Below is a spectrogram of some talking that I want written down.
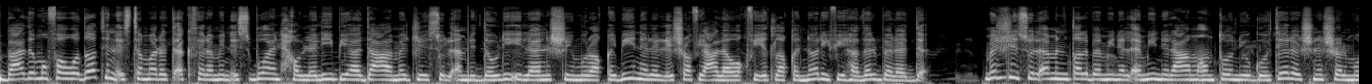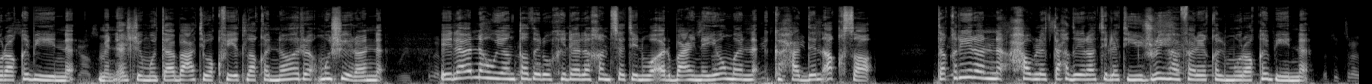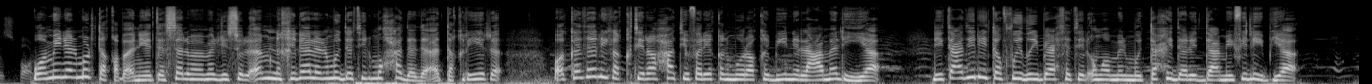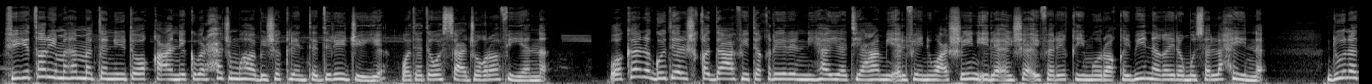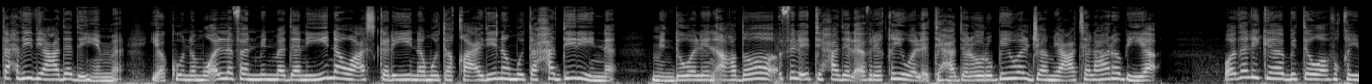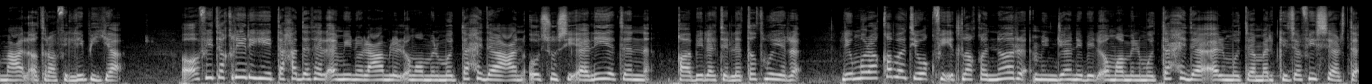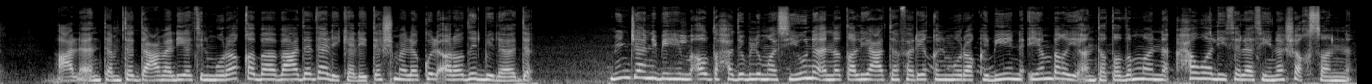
بعد مفاوضات استمرت أكثر من أسبوع حول ليبيا دعا مجلس الأمن الدولي إلى نشر مراقبين للإشراف على وقف إطلاق النار في هذا البلد. مجلس الأمن طلب من الأمين العام أنطونيو غوتيريش نشر المراقبين من أجل متابعة وقف إطلاق النار مشيرا إلى أنه ينتظر خلال 45 يوما كحد أقصى تقريرا حول التحضيرات التي يجريها فريق المراقبين. ومن المرتقب أن يتسلم مجلس الأمن خلال المدة المحددة التقرير وكذلك اقتراحات فريق المراقبين العملية لتعديل تفويض بعثة الأمم المتحدة للدعم في ليبيا. في إطار مهمة يتوقع أن يكبر حجمها بشكل تدريجي وتتوسع جغرافيا. وكان غوتيريش قد دعا في تقرير نهاية عام 2020 إلى إنشاء فريق مراقبين غير مسلحين. دون تحديد عددهم. يكون مؤلفا من مدنيين وعسكريين متقاعدين متحدرين من دول أعضاء في الاتحاد الأفريقي والاتحاد الأوروبي والجامعة العربية. وذلك بالتوافق مع الأطراف الليبية. وفي تقريره تحدث الأمين العام للأمم المتحدة عن أسس آلية قابلة للتطوير لمراقبة وقف إطلاق النار من جانب الأمم المتحدة المتمركزة في سيرت. على أن تمتد عملية المراقبة بعد ذلك لتشمل كل أراضي البلاد. من جانبهم أوضح دبلوماسيون أن طليعة فريق المراقبين ينبغي أن تتضمن حوالي ثلاثين شخصاً.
